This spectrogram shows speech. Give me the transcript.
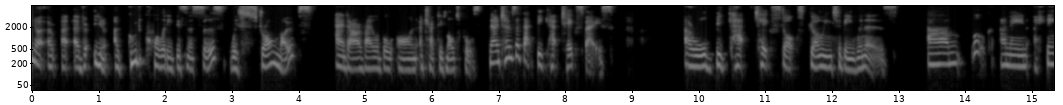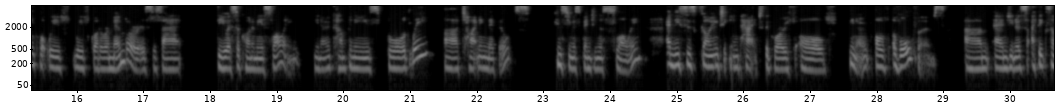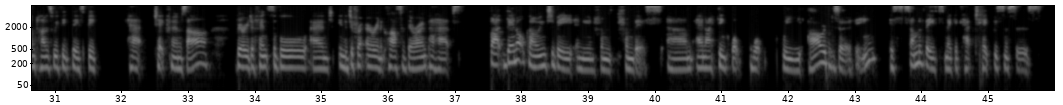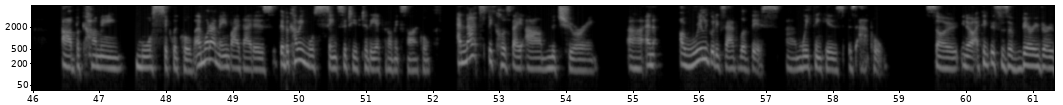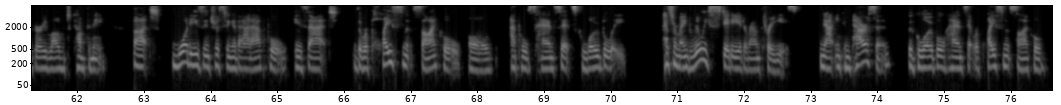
you know, a, a, a you know, a good quality businesses with strong moats and are available on attractive multiples. Now, in terms of that big cap tech space, are all big cap tech stocks going to be winners? Um, look, I mean, I think what we've we've got to remember is, is that the US economy is slowing. You know, companies broadly are tightening their belts. Consumer spending is slowing. And this is going to impact the growth of, you know, of, of all firms. Um, and, you know, I think sometimes we think these big cap tech firms are very defensible and in a different area in a class of their own, perhaps, but they're not going to be immune from, from this. Um, and I think what, what we are observing is some of these mega cap tech businesses are becoming more cyclical. And what I mean by that is they're becoming more sensitive to the economic cycle. And that's because they are maturing. Uh, and a really good example of this, um, we think, is, is Apple. So, you know, I think this is a very, very, very loved company. But what is interesting about Apple is that the replacement cycle of Apple's handsets globally has remained really steady at around three years. Now, in comparison, the global handset replacement cycle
